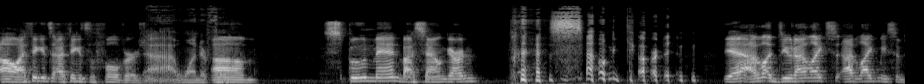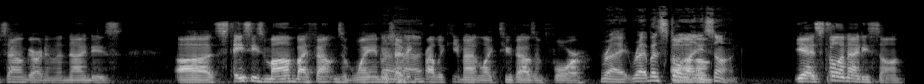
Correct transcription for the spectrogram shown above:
Oh, I think it's I think it's the full version. Ah, wonderful. Um, Spoon Man by Soundgarden. Soundgarden. Yeah, I like, dude. I like I like me some Soundgarden in the '90s. Uh, Stacy's Mom by Fountains of Wayne, which I Uh-huh. think probably came out in like 2004. Right, right, but it's still a 90s Um, song. Yeah, it's still a '90s song.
